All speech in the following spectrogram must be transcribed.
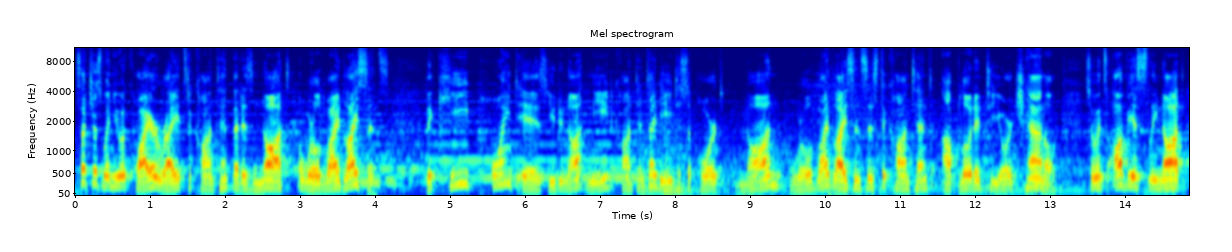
such as when you acquire rights to content that is not a worldwide license. The key point is you do not need Content ID to support non-worldwide licenses to content uploaded to your channel. So it's obviously not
